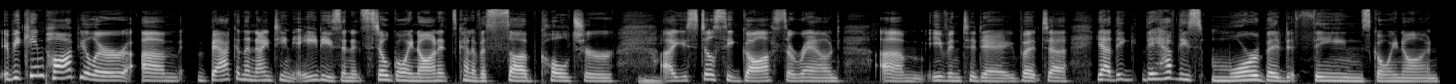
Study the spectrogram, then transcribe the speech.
it became popular um, back in the 1980s, and it's still going on. It's kind of a subculture. Uh, you still see goths around um, even today, but uh, yeah, they they have these morbid themes going on.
